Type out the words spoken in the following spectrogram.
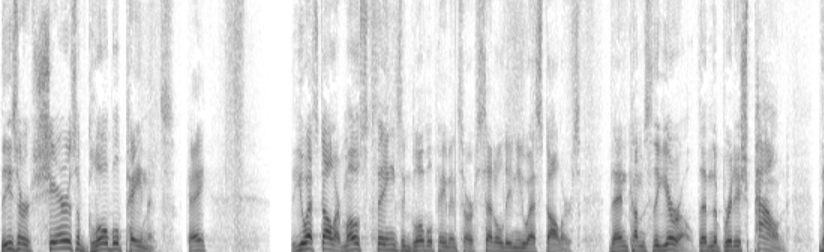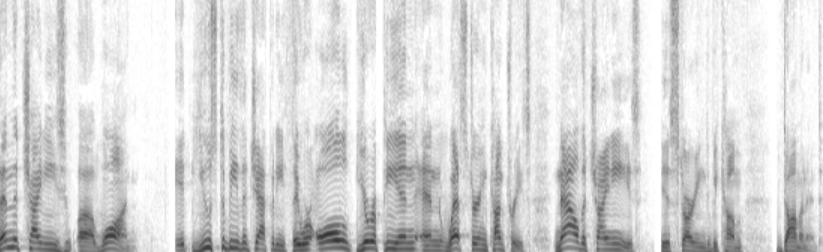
These are shares of global payments, okay? The US dollar, most things in global payments are settled in US dollars. Then comes the euro, then the British pound, then the Chinese uh, yuan, it used to be the Japanese. They were all European and Western countries. Now the Chinese is starting to become dominant,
